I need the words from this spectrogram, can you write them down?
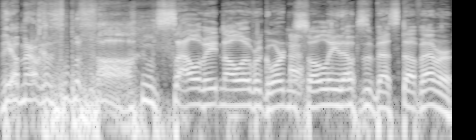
the American Superstar. Salivating all over Gordon Solie. That was the best stuff ever.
